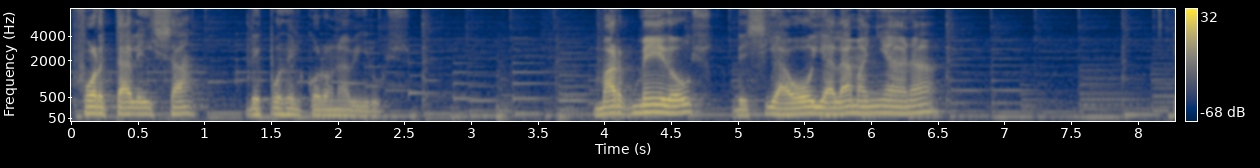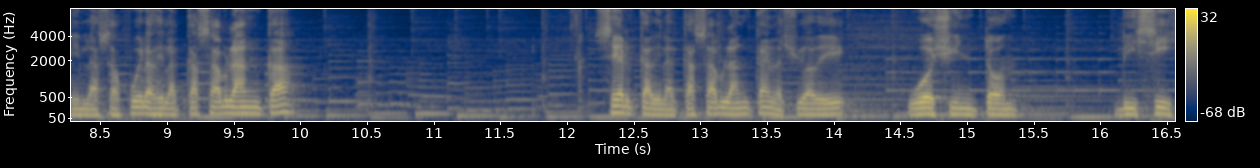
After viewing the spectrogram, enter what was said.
fortaleza después del coronavirus. Mark Meadows decía hoy a la mañana en las afueras de la Casa Blanca, cerca de la Casa Blanca en la ciudad de Washington, D.C.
